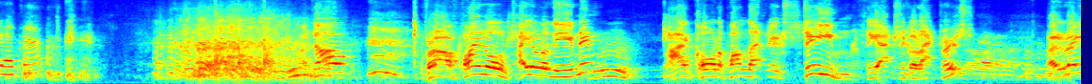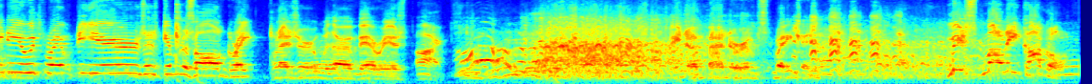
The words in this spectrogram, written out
Better? And now, for our final tale of the evening, hmm. I call upon that esteemed theatrical actress, a lady who throughout the years has given us all great pleasure with her various parts. Oh. In a manner of speaking. Miss Molly Coddle.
